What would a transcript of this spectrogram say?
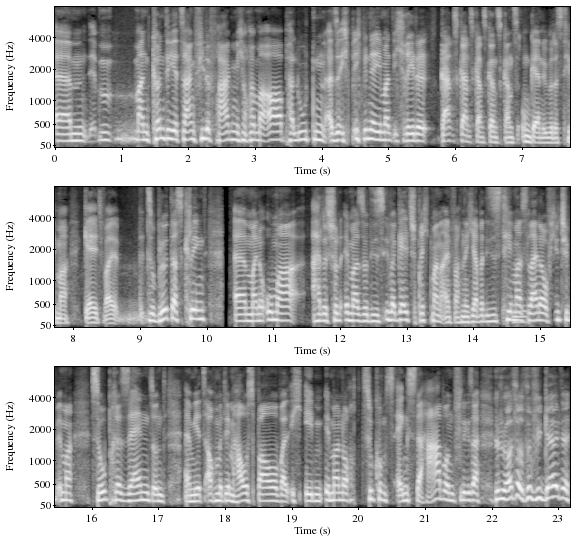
ähm, man könnte jetzt sagen, viele fragen mich auch immer, oh, Paluten. Also ich, ich bin ja jemand, ich rede ganz, ganz, ganz, ganz, ganz ungern über das Thema Geld, weil so blöd das klingt, äh, meine Oma hatte schon immer so dieses über Geld spricht man einfach nicht, aber dieses Thema mhm. ist leider auf YouTube immer so präsent und ähm, jetzt auch mit dem Hausbau, weil ich eben immer noch Zukunftsängste habe und viele gesagt, ja, du hast doch so viel Geld.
